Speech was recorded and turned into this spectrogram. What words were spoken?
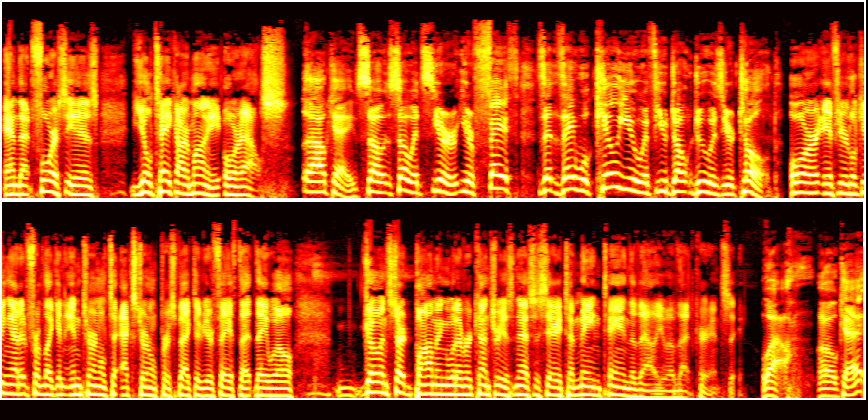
And that force is you'll take our money or else. Okay, so so it's your your faith that they will kill you if you don't do as you're told. Or if you're looking at it from like an internal to external perspective, your faith that they will go and start bombing whatever country is necessary to maintain the value of that currency. Wow. Okay.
